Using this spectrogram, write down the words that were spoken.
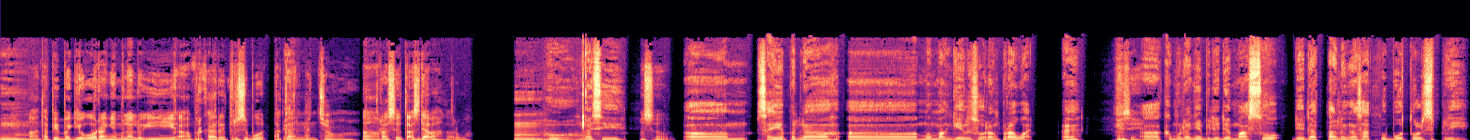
Hmm. Uh, tapi bagi orang yang melalui uh, perkara tersebut akan Kacau uh, rasa tak sedap lah kat rumah. Hmm. Huh. I see Maksud um, Saya pernah uh, Memanggil seorang perawat eh. uh, Kemudiannya bila dia masuk Dia datang dengan satu botol spray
